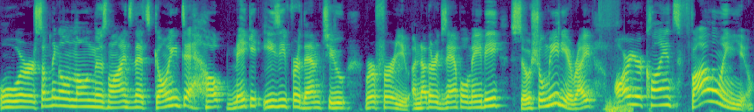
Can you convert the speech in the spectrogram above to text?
or something along those lines that's going to help make it easy for them to refer you. Another example may be social media, right? Are your clients following you?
